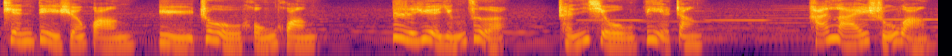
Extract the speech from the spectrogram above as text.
天地玄黄，宇宙洪荒，日月盈仄，辰宿列张，寒来暑往。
